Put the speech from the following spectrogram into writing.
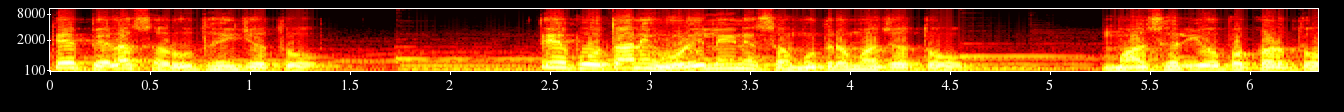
તે પહેલા શરૂ થઈ જતો. તે પોતાની હોળી લઈને સમુદ્રમાં જતો. માછલીઓ પકડતો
